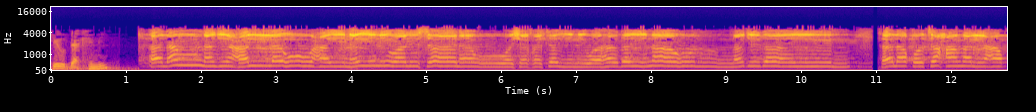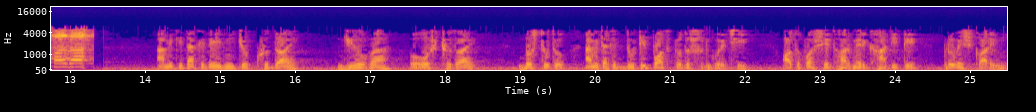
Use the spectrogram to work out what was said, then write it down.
কেউ দেখেনি ألم نجعل له عينين ولسانا وشفتين وهديناه النجدين فلاقتحم العقبة আমি কি তাকে দেইনি চক্ষুদয় জিহবা ও ওষ্ঠদয় বস্তুত আমি তাকে দুটি পথ প্রদর্শন করেছি অতপর সে ধর্মের ঘাঁটিতে প্রবেশ করেনি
